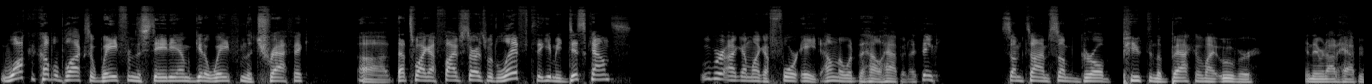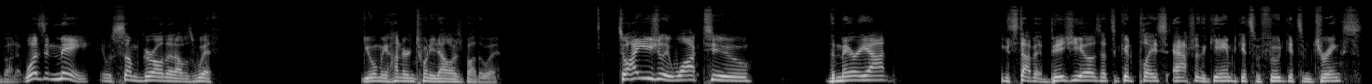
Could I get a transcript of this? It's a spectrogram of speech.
walk a couple blocks away from the stadium, get away from the traffic. Uh, that's why I got five stars with Lyft. They give me discounts. Uber, I got like a four eight. I don't know what the hell happened. I think sometimes some girl puked in the back of my Uber, and they were not happy about it. Wasn't me. It was some girl that I was with. You owe me $120, by the way. So I usually walk to the Marriott. You can stop at Biggio's. That's a good place after the game to get some food, get some drinks,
